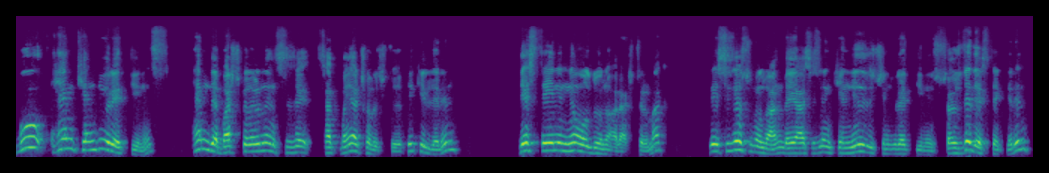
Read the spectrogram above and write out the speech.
Bu hem kendi ürettiğiniz hem de başkalarının size satmaya çalıştığı fikirlerin desteğinin ne olduğunu araştırmak ve size sunulan veya sizin kendiniz için ürettiğiniz sözde desteklerin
